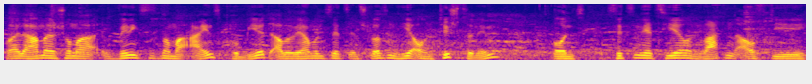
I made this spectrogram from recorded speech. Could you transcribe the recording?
weil da haben wir schon mal wenigstens noch mal eins probiert, aber wir haben uns jetzt entschlossen, hier auch einen Tisch zu nehmen und sitzen jetzt hier und warten auf die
